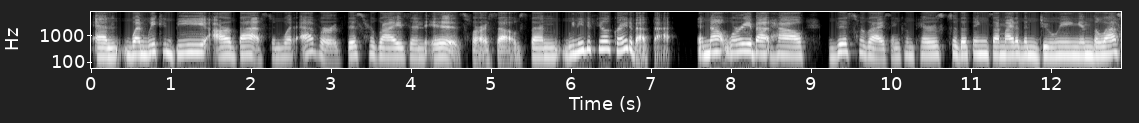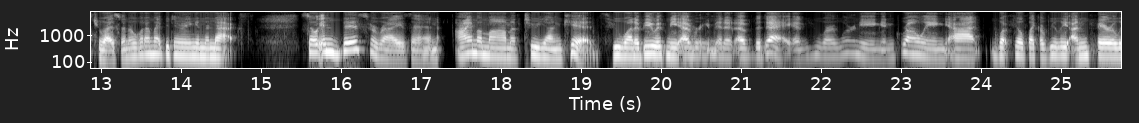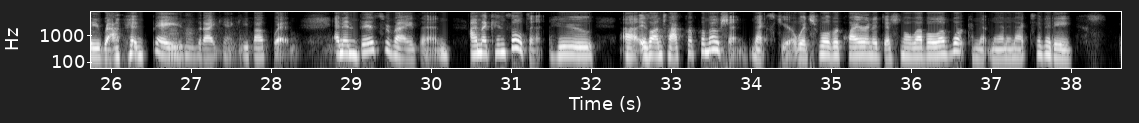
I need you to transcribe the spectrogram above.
And when we can be our best in whatever this horizon is for ourselves, then we need to feel great about that and not worry about how this horizon compares to the things I might have been doing in the last horizon or what I might be doing in the next. So in this horizon, I'm a mom of two young kids who want to be with me every minute of the day and who are learning and growing at what feels like a really unfairly rapid pace mm-hmm. that I can't keep up with. And in this horizon, I'm a consultant who uh, is on track for promotion next year, which will require an additional level of work commitment and activity.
